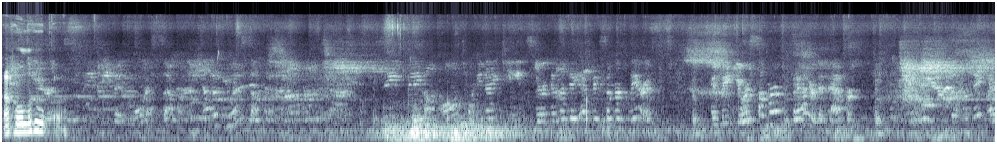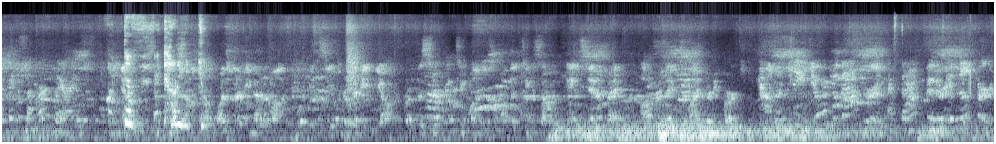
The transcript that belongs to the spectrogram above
A hula hoop? even more summer. Now the US summer. Save big on all 2019 during the Hyundai Epic Summer Clearance. And make your summer better than ever. The Hyundai Epic Summer Clearance. What the. Come and see your bathroom at Bathfitter in Milford.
